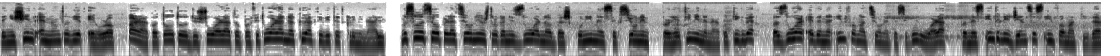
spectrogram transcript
dhe njëqind e nëntëdhjetë euro, para këto të dyshuara të përfituara nga ky aktivitet kriminal. Mësohet se operacioni është organizuar në bashkëpunim me Seksionin për Hetimin e Narkotikëve, bazuar edhe në informacionet e siguruara përmes inteligjencës informative.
